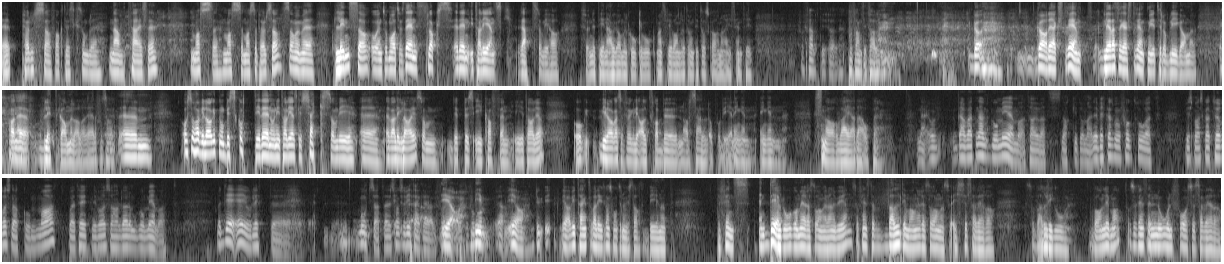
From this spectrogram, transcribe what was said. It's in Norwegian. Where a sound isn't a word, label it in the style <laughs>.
eh, pølser, faktisk, som ble nevnt her i sted. Masse, masse, masse pølser sammen med linser og en tomatsaus. Det er en slags er det en italiensk rett som vi har funnet i en eldgammel kokebok mens vi vandret rundt i Toskana i sin tid. På 50-tallet. På 50-tallet. Ga- Gard er ekstremt, gleder seg ekstremt mye til å bli gammel. Han er blitt gammel allerede, for så. Ehm, og så har vi laget noen biscotti. Det er noen italienske kjeks som vi eh, er veldig glad i, som dyppes i kaffen i Italia. Og vi lager selvfølgelig alt fra bunnen av selv oppe på byen. Ingen, ingen snarveier der oppe. Nei, og det har vært nevnt gourmetmat har jo vært snakket om her. Det virker som om folk tror at hvis man skal tørre å snakke om mat på et høyt nivå, så handler det om gourmetmat. Men det er jo litt uh, motsatt. Det er sånn som vi tenker. i alle fall. Ja, vi- ja. Ja, du, ja, vi tenkte vel i utgangspunktet når vi startet byen at det fins en del gode gourmetrestauranter i denne byen. Så fins det veldig mange restauranter som ikke serverer så veldig god vanlig mat. Og så fins det noen få som serverer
